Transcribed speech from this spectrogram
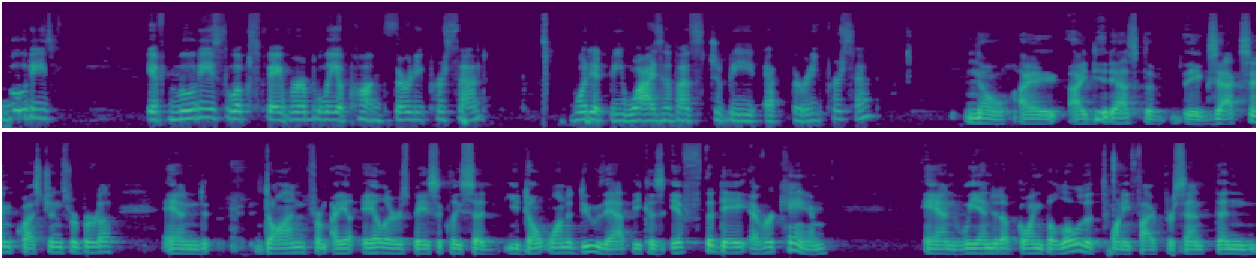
Moody's, if Moody's looks favorably upon thirty percent, would it be wise of us to be at thirty percent? No, I, I did ask the, the exact same questions, Roberta, and Dawn from Ay- Ehlers basically said, you don't want to do that because if the day ever came and we ended up going below the twenty-five percent, then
